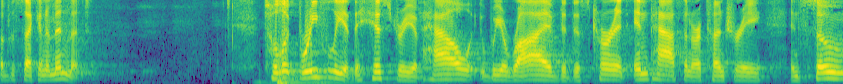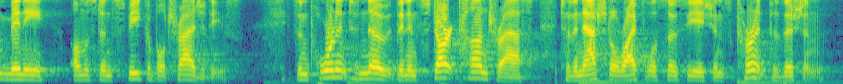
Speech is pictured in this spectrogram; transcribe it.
of the Second Amendment to look briefly at the history of how we arrived at this current impasse in our country and so many almost unspeakable tragedies. It's important to note that in stark contrast to the National Rifle Association's current position,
